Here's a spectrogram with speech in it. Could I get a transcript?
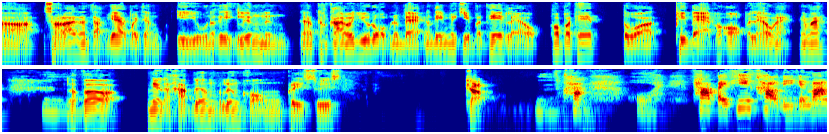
อ่าสหรัฐอาณาจักรแยกไปจาก EU นั่นก็อีกเรื่องหนึ่งนะครับทางการว่ายุโรปเนี่ยแบกกันเองไม่กี่ประเทศแล้ว เพราะประเทศตัวพี่แบกเขาออกไปแล้วไงใช่ไหมอืมแล้วก็เนี่ยแหละครับ เรื่องเรื่องของกรีซสวิสครับอืมค่ะ โอ้ยพาไปที่ข่าวดีกันบ้าง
